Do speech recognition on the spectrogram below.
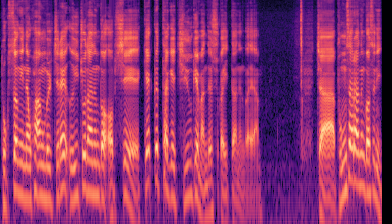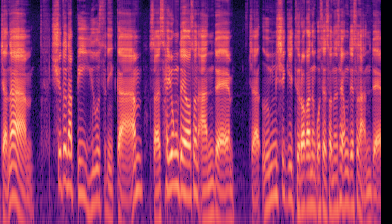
독성 있는 화학 물질에 의존하는 거 없이 깨끗하게 지우게 만들 수가 있다는 거야. 자, 붕사라는 것은 있잖아. should not be used니까 자, 사용되어선 안 돼. 자, 음식이 들어가는 곳에서는 사용돼서는 안 돼.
